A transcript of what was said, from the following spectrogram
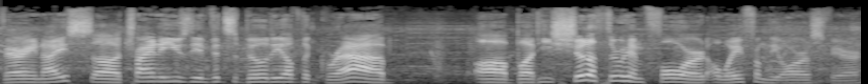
Very nice. Uh, trying to use the invincibility of the grab, uh, but he should have threw him forward away from the Aura Sphere.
